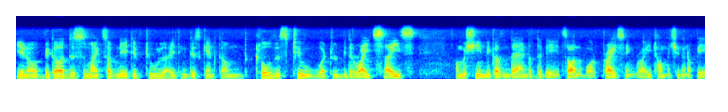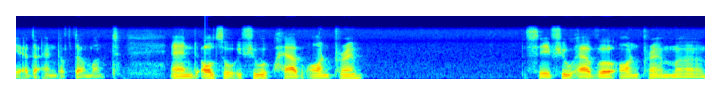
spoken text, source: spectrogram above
you know because this is Microsoft native tool I think this can come closest to what will be the right size a machine because in the end of the day it's all about pricing right? How much you're going to pay at the end of the month. And also if you have on-prem say if you have uh, on-prem uh,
